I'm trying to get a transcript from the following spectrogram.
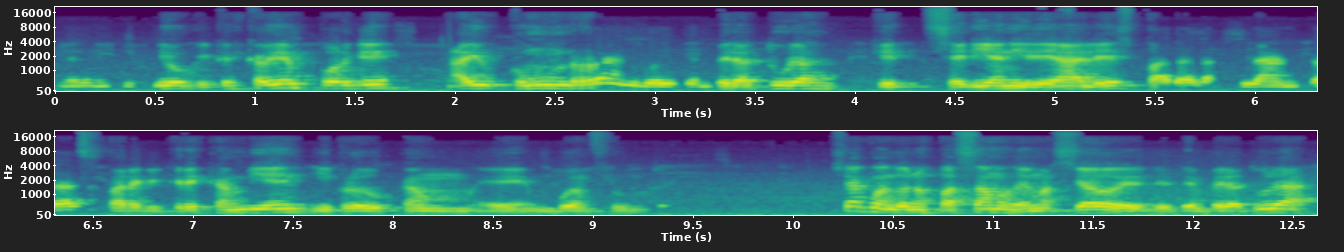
tener un cultivo que crezca bien, porque hay como un rango de temperaturas que serían ideales para las plantas, para que crezcan bien y produzcan eh, buen fruto. Ya cuando nos pasamos demasiado de, de temperatura,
